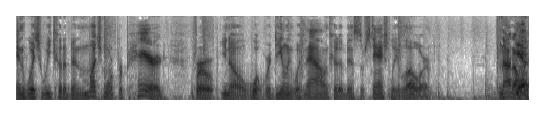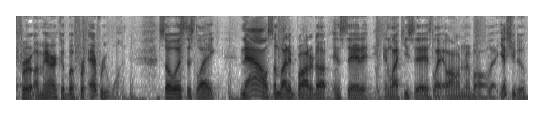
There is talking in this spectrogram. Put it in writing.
in which we could have been much more prepared for, you know, what we're dealing with now and could have been substantially lower not only Yep. for America but for everyone. So it's just like now somebody brought it up and said it and like you said it's like oh, I don't remember all that. Yes you do.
